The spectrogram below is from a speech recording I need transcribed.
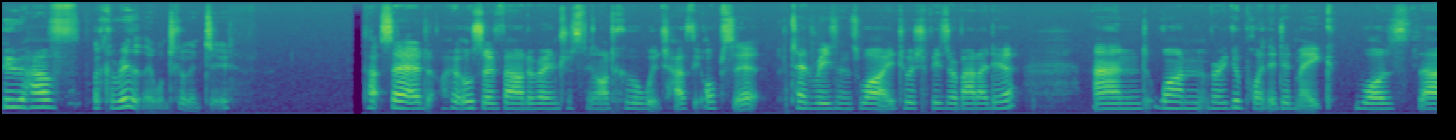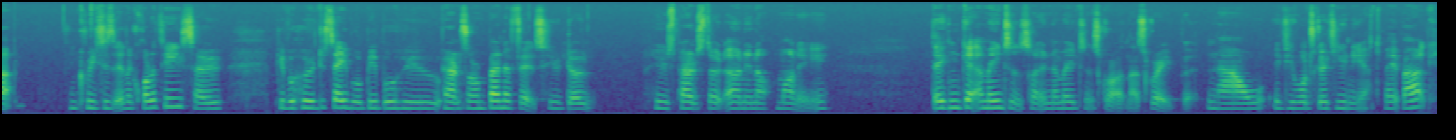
who have a career that they want to go into. That said, I also found a very interesting article which has the opposite of 10 reasons why tuition fees are a bad idea. And one very good point they did make was that increases inequality. So, people who are disabled, people who parents are on benefits, who don't, whose parents don't earn enough money, they can get a maintenance loan, a maintenance grant. That's great. But now, if you want to go to uni, you have to pay it back,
